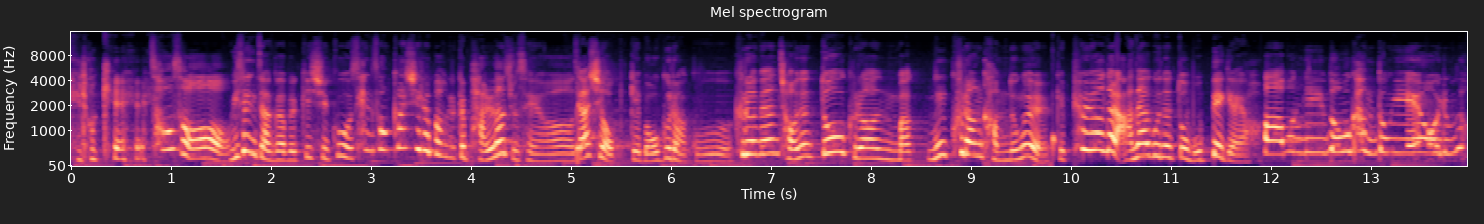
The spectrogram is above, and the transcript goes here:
이렇게 서서 위생 장갑을 끼시고 생선 가시를 막 이렇게 발라주세요. 가시 없게 먹으라고. 그러면 저는 또 그런 막 뭉클한 감동을 표현을 안 하고는 또 못 배겨요. 아버님 너무 감동이에요. 이러면서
